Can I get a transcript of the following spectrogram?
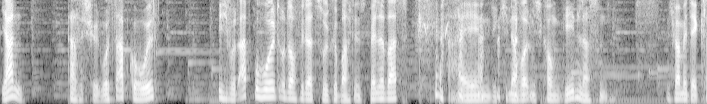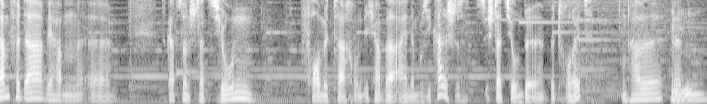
Jan, das ist schön. Wurdest abgeholt? Ich wurde abgeholt und auch wieder zurückgebracht ins Bällebad. Nein, die Kinder wollten mich kaum gehen lassen. Ich war mit der Klampfe da. Wir haben, äh, es gab so einen Stationenvormittag und ich habe eine musikalische Station be betreut und habe mhm. ähm,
